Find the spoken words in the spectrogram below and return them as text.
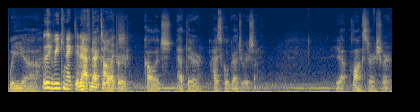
we uh, We reconnected, reconnected after college. after college at their high school graduation yeah long story short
